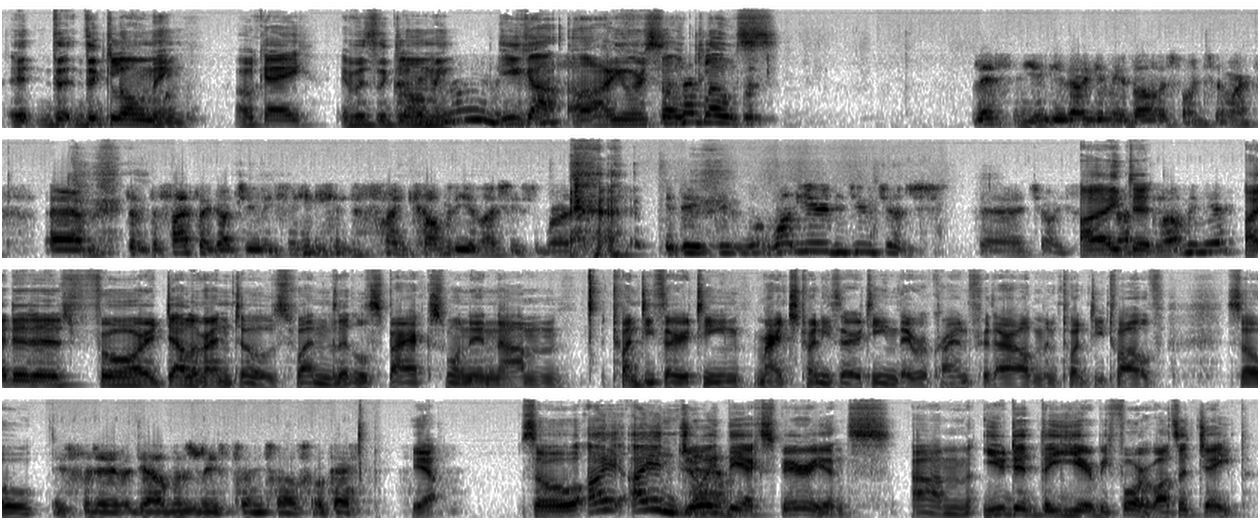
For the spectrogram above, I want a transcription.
It, the the gloaming. Okay, it was the gloaming. The gloaming. You got. Oh, you were so that, close. Was, listen, you you got to give me a bonus point somewhere. Um, the, the fact I got Julie Feeney in the Divine Comedy, I'm actually surprised. it, it, what year did you judge? Uh, choice. I did. I did it for Delorentos when Little Sparks won in um, 2013, March 2013. They were crowned for their album in 2012. So it's for the the album was released 2012. Okay. Yeah. So I I enjoyed um, the experience. Um, you did the year before, was it, Jape?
